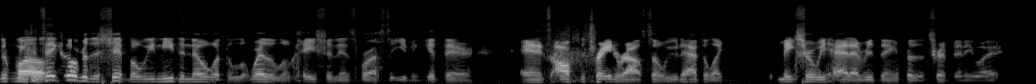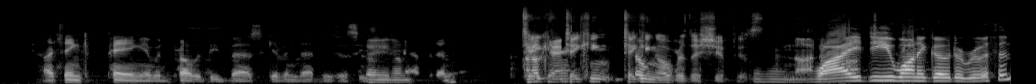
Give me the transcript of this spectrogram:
th- we Well- can take over the ship, but we need to know what the where the location is for us to even get there, and it's off the trade route, so we would have to like make sure we had everything for the trip anyway. I think paying it would probably be best, given that he's a Paying seasoned captain. Take, Okay. Taking taking over the ship is not. Why do you want to go to Ruathym?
